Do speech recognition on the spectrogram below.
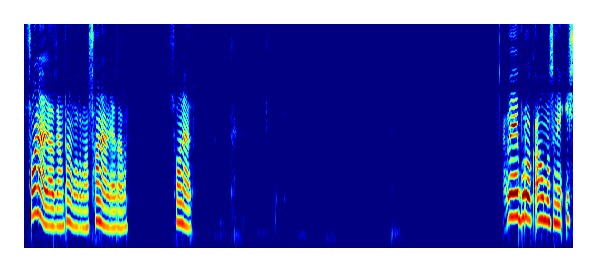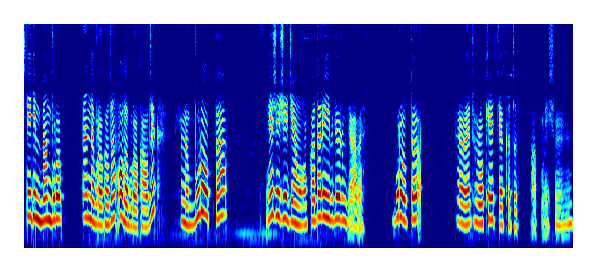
Sonel yazacağım tamam o zaman Sonel yazalım. Sonel. Ve Brock almasını istedim. Ben Brock ben de Brock alacağım. O da Brock alacak. Şimdi Brock'ta ne seçeceğimi o kadar iyi biliyorum ki abi. Brock'ta evet roket yakıtı adlı ismi.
